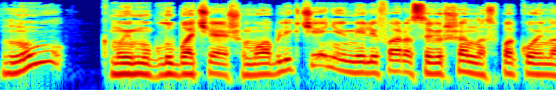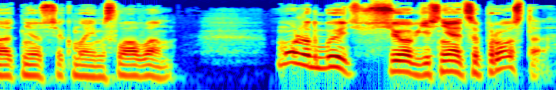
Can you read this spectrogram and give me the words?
Ну, к моему глубочайшему облегчению Мелифара совершенно спокойно отнесся к моим словам. Может быть, все объясняется просто.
